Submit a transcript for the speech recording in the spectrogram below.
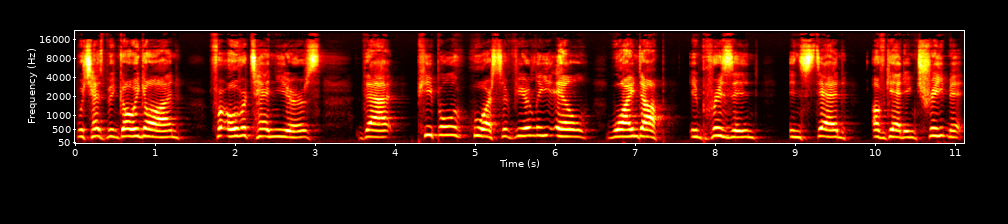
which has been going on for over 10 years, that people who are severely ill wind up in prison instead of getting treatment.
